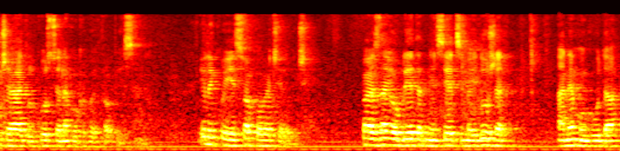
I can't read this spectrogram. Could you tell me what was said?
uče ajatul kursi onako kako je propisano. Ili koji je svako večer uči. Pa znaju oblijetat mjesecima i duže, a ne mogu da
